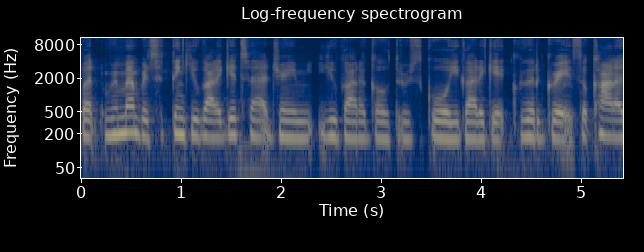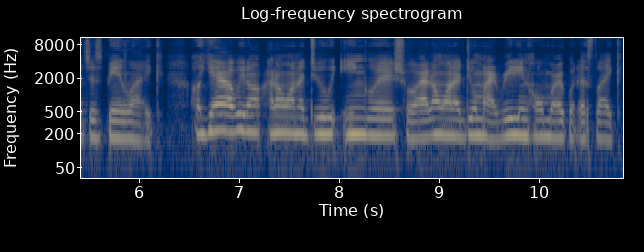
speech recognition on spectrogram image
but remember to think you got to get to that dream, you got to go through school, you got to get good grades. So kind of just being like, "Oh yeah, we don't I don't want to do English or I don't want to do my reading homework," but it's like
